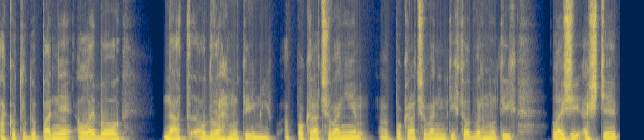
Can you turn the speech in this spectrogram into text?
ako to dopadne, lebo nad odvrhnutými a pokračovaním, pokračovaním týchto odvrhnutých leží ešte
